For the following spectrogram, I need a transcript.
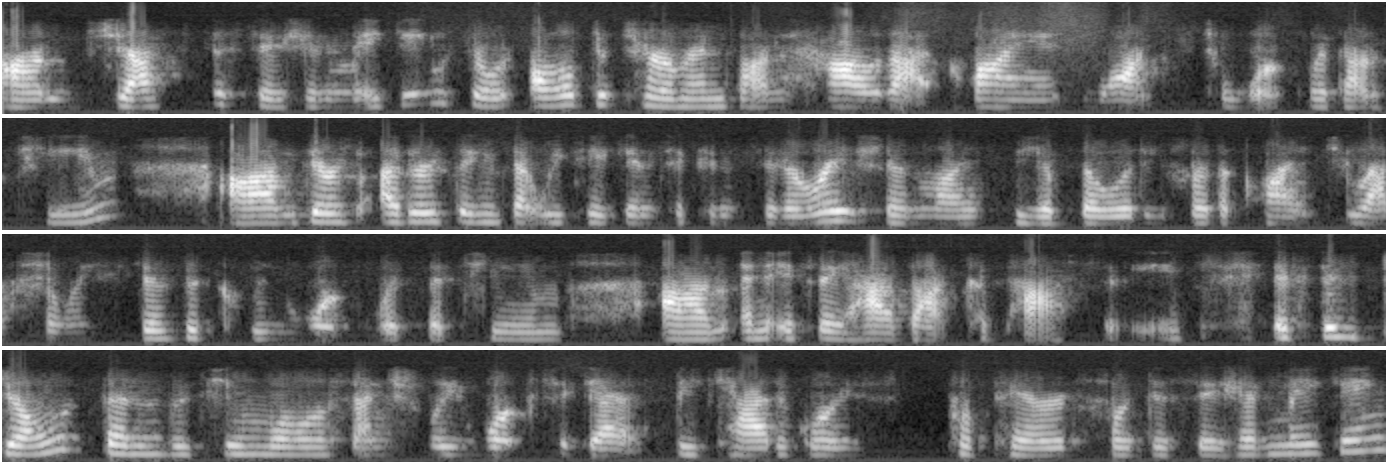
um, just decision making. So it all determines on how that client wants to work with our team. Um, there's other things that we take into consideration, like the ability for the client to actually physically work with the team, um, and if they have that capacity. If they don't, then the team will essentially work to get the categories prepared for decision making,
